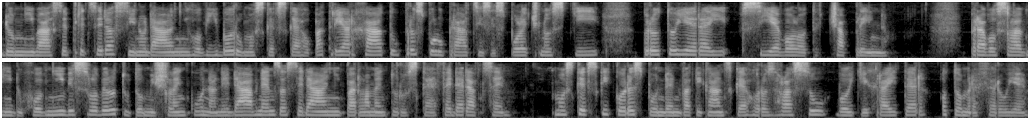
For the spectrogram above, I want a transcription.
domnívá se předseda synodálního výboru Moskevského patriarchátu pro spolupráci se společností, proto je rej Vsjevolod Čaplin. Pravoslavný duchovní vyslovil tuto myšlenku na nedávném zasedání parlamentu Ruské federace. Moskevský korespondent vatikánského rozhlasu Vojtěch Reiter o tom referuje.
